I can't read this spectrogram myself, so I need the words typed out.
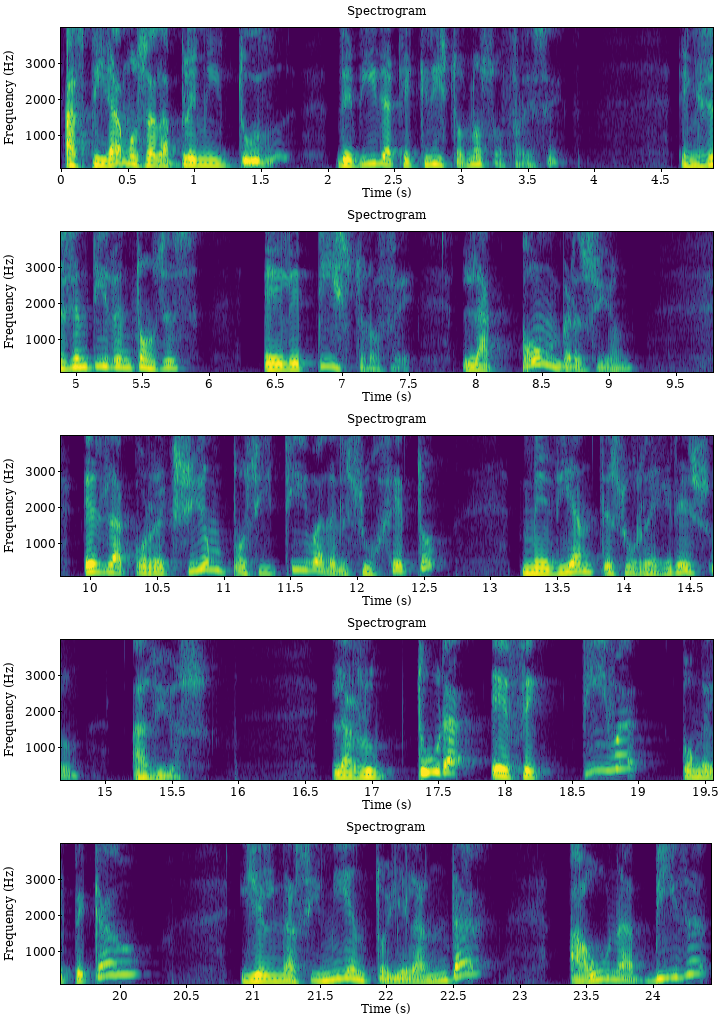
aspiramos a la plenitud de vida que Cristo nos ofrece. En ese sentido, entonces, el epístrofe, la conversión, es la corrección positiva del sujeto mediante su regreso a Dios. La ruptura efectiva con el pecado y el nacimiento y el andar a una vida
